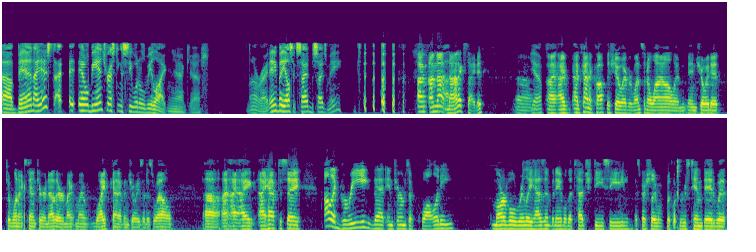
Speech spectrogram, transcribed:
Uh, Ben, I just, I, it'll be interesting to see what it'll be like. Yeah, I guess. All right. Anybody else excited besides me? I'm, I'm not not excited. Uh, Yeah. I, I've I've kind of caught the show every once in a while and enjoyed it to one extent or another. My my wife kind of enjoys it as well. Uh, I, I I I have to say, I'll agree that in terms of quality, Marvel really hasn't been able to touch DC, especially with what Bruce Timm did with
